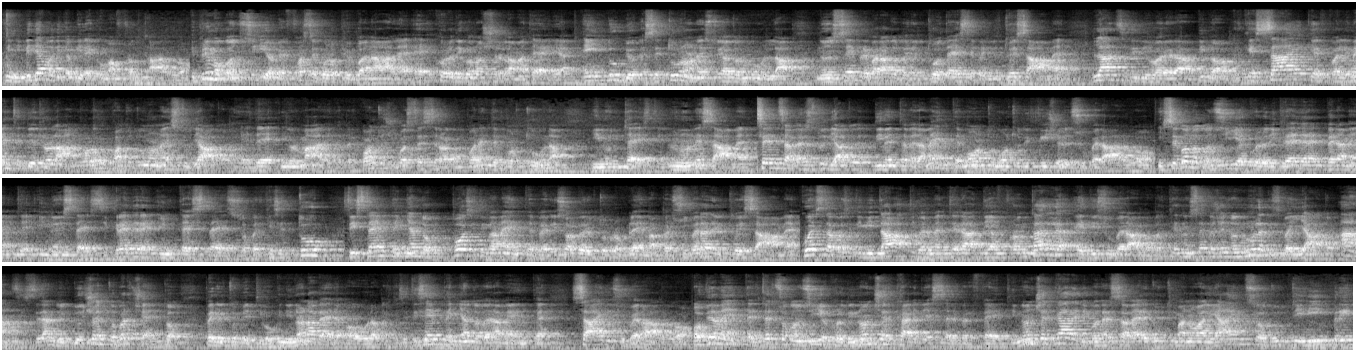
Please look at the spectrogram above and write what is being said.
Quindi vediamo di capire come affrontarlo. Il primo consiglio, che forse è quello più banale, è quello di conoscere la materia. È indubbio che se tu non hai studiato nulla, non sei preparato per il tuo test, per il tuo esame, l'ansia ti divorerà viva perché sai che il fallimento è dietro l'angolo in quanto tu non hai studiato ed è normale che per quanto ci possa essere la componente fortuna in un test, in un esame, senza aver studiato diventa veramente molto molto difficile superarlo. Il secondo consiglio è quello di credere veramente in noi stessi, credere in te stesso, perché se tu ti stai impegnando positivamente per risolvere il tuo problema, per superare il tuo esame, questa positività ti permetterà di affrontarlo e di superarlo, perché non stai facendo nulla di sbagliato, anzi stai dando il 200% per il tuo obiettivo, quindi non avere paura, perché se ti sei impegnato veramente sai di superarlo. Ovviamente il terzo consiglio è quello di non cercare di essere perfetti, non cercare di poter sapere tutti i manuali Heinz o tutti i libri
